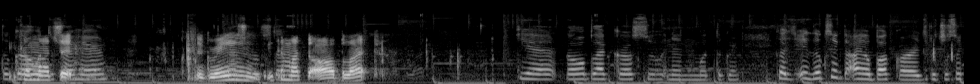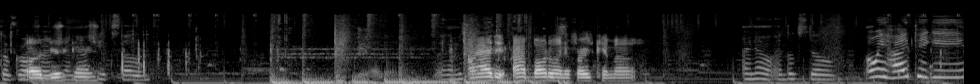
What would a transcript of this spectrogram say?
The You girl with the about short the- hair. The green? Yeah, she You looks talking about the all black? Yeah, the all black girl suit and then with the green. Cause it looks like the IO bot guards, but just like a girl Oh, this version. one? Actually, looks dope. Wait, let me see. I had it. I bought it when it first came out. I know, it looks dope. Oh wait, hi Piggy.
